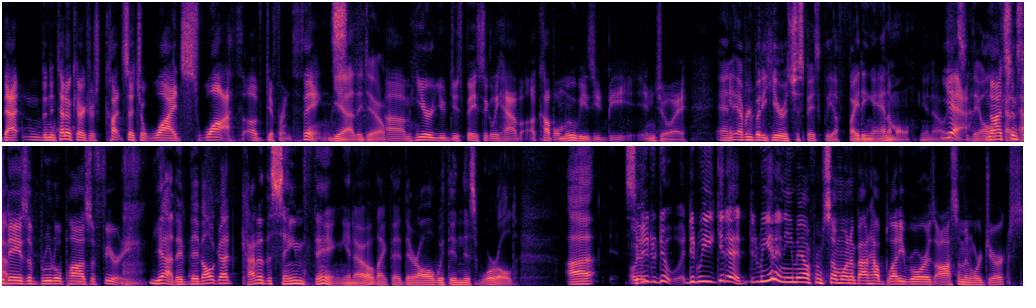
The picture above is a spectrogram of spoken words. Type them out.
that the Nintendo characters cut such a wide swath of different things. yeah, they do. Um, here you just basically have a couple movies you'd be enjoy. and everybody here is just basically a fighting animal. You know, Yeah, they all not since the days of brutal paws of fury. Yeah, they've they've all got kind of the same thing. You know, like they- they're all within this world. Uh, so, oh, did, did did we get a did we get an email from someone about how Bloody Roar is awesome and we're jerks?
